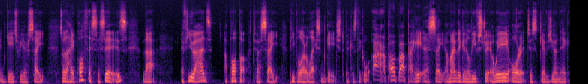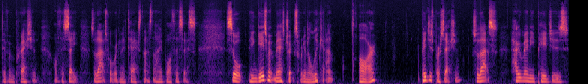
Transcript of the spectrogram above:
engage with your site. So the hypothesis is that if you add a pop up to a site, people are less engaged because they go, ah, pop up, I hate this site. I'm either going to leave straight away or it just gives you a negative impression of the site. So that's what we're going to test. That's the hypothesis. So the engagement metrics we're going to look at are pages per session. So that's how many pages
